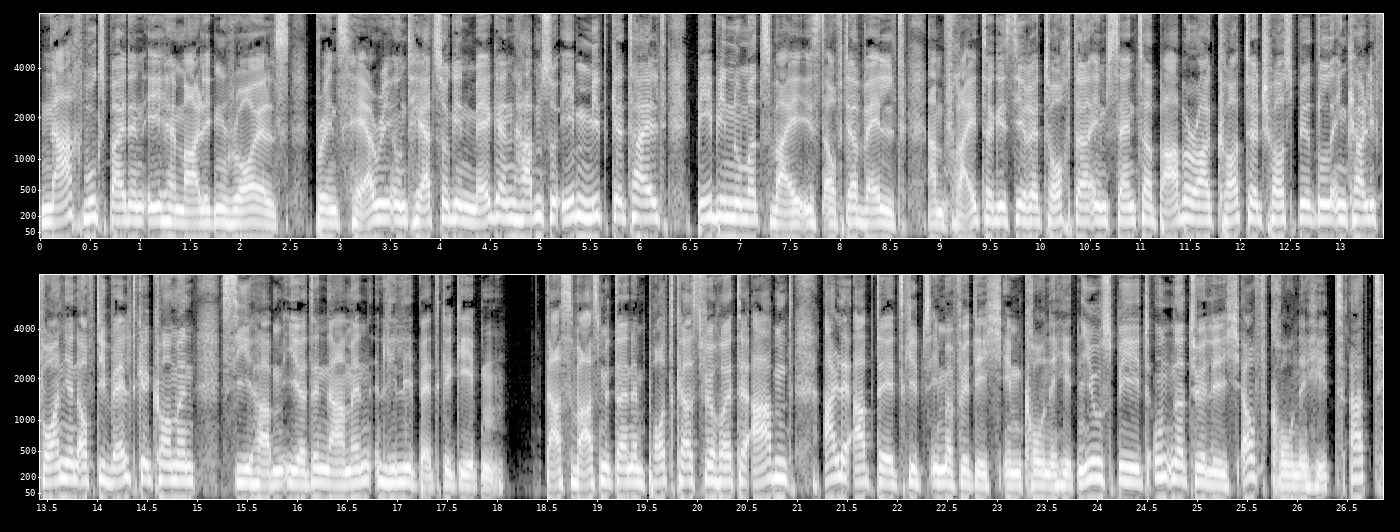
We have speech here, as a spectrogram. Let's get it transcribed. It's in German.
Nachwuchs bei den ehemaligen Royals. Prince Harry und Herzogin Meghan haben soeben mitgeteilt, Baby Nummer zwei ist auf der Welt. Am Freitag ist ihre Tochter im Santa Barbara Cottage Hospital in Kalifornien auf die Welt gekommen. Sie haben ihr den Namen Lilibet gegeben. Das war's mit deinem Podcast für heute Abend. Alle Updates gibt's immer für dich im Kronehit Newsbeat und natürlich auf kronehit.at.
